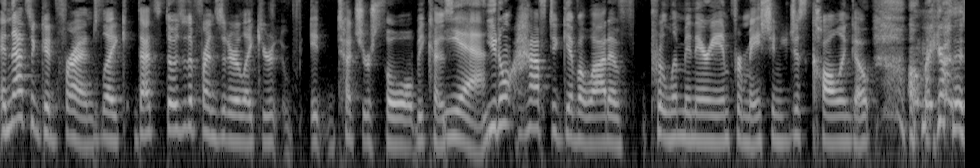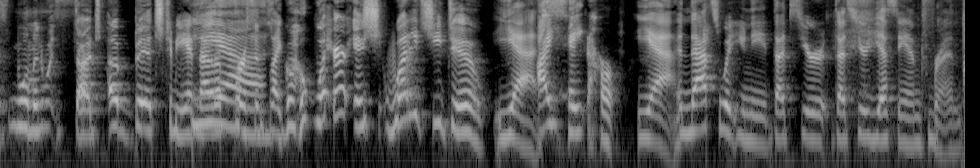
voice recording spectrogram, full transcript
and that's a good friend. Like that's those are the friends that are like your it touch your soul because Yeah. you don't have to give a lot of preliminary information. You just call and go, "Oh my god, this woman was such a bitch to me," and that Yeah. other person's like, well, "Where is she? What did she do?" Yes. I hate her. Yeah. And that's what you need. That's your that's your yes and friend.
